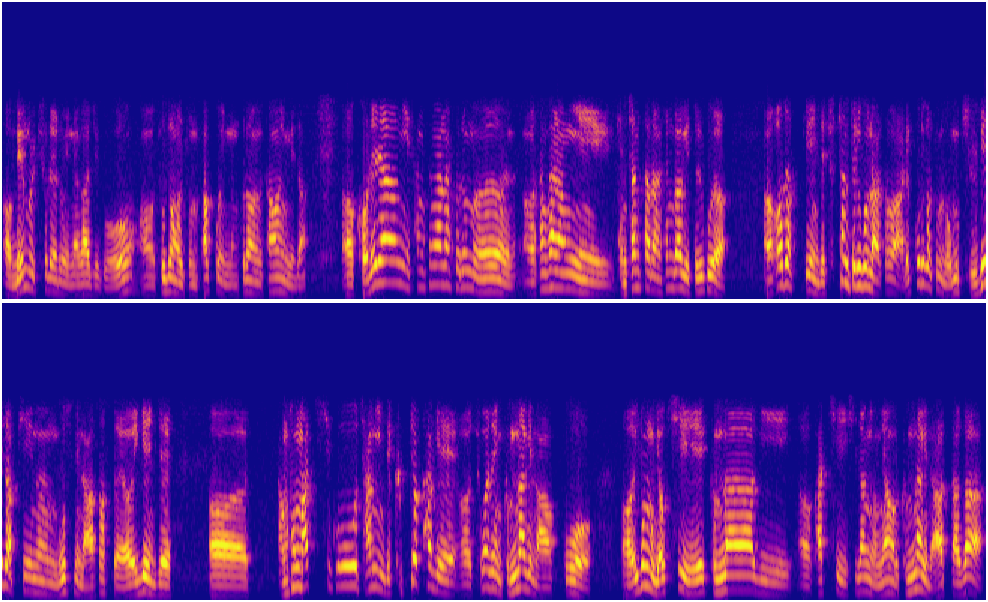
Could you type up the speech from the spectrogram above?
어, 매물 출회로 인해 가지고 어, 조정을 좀 받고 있는 그런 상황입니다. 어, 거래량이 상승하는 흐름은 어, 상상이 괜찮다라는 생각이 들고요. 어, 저께 이제 추천 드리고 나서 아래꼬리가 좀 너무 길게 잡히는 모습이 나왔었어요. 이게 이제 어, 방송 마치고 장이 이제 급격하게 어, 추가적인 급락이 나왔고 어, 이 종목 역시 급락이 어, 같이 시장 영향으로 급락이 나왔다가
